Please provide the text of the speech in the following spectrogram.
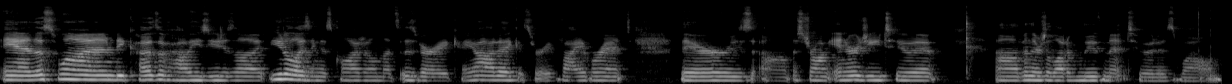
And this one, because of how he's utilize, utilizing his collage elements, is very chaotic. It's very vibrant. There's um, a strong energy to it. Um, and there's a lot of movement to it as well.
